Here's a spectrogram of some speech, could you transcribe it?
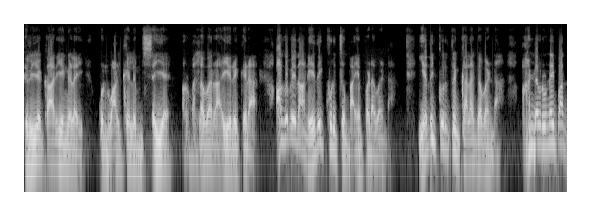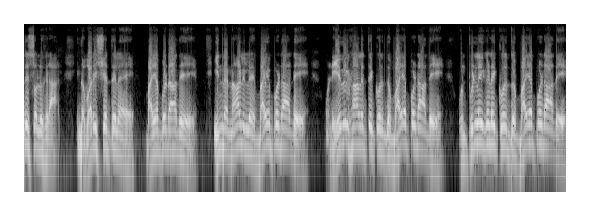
பெரிய காரியங்களை உன் வாழ்க்கையிலும் செய்ய அவர் வல்லவராயிருக்கிறார். ஆகவே நான் எதை குறித்தும் பயப்பட வேண்டாம். எதை குறித்தும் கலங்க வேண்டாம். ஆண்டவர் உன்னை பார்த்து சொல்லுகிறார் இந்த வருஷத்துல பயப்படாதே இந்த நாளில பயப்படாதே உன் எதிர்காலத்தை குறித்து பயப்படாதே உன் பிள்ளைகளை குறித்து பயப்படாதே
